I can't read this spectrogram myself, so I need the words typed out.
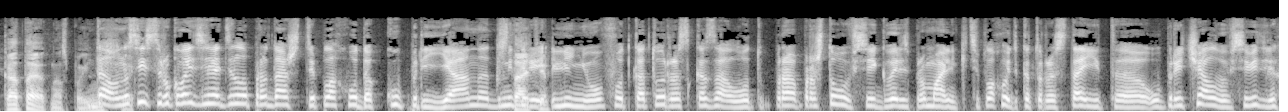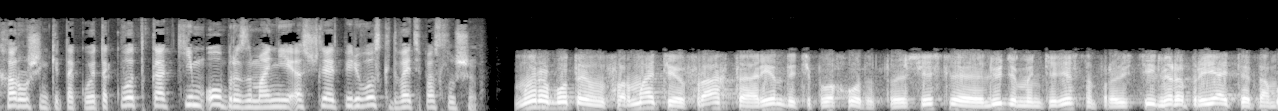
катают нас по Енисею. Да, у нас есть руководитель отдела продаж теплохода Куприяна Дмитрий Кстати. Ленев, вот, который рассказал, вот про, про что вы все говорите, про маленький теплоходик, который стоит э, у причала, вы все видели, хорошенький такой. Так вот, каким образом они осуществляют перевозки, давайте послушаем. Мы работаем в формате фрахта, аренды теплохода. То есть, если людям интересно провести мероприятие там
